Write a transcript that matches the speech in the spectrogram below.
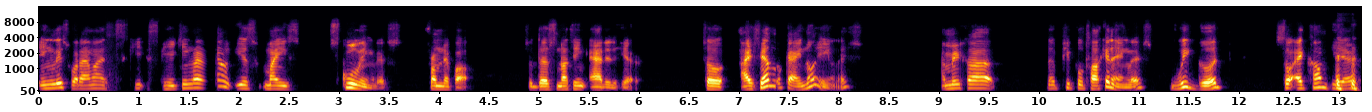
English, what am I speaking right now, is my school English from Nepal. So there's nothing added here. So I felt okay. I know English. America, the people talking English. We good. So I come here.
